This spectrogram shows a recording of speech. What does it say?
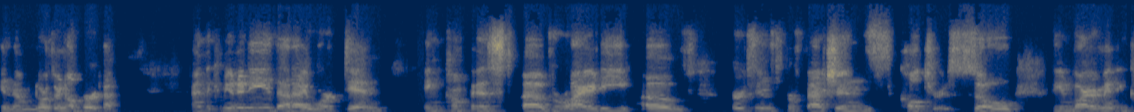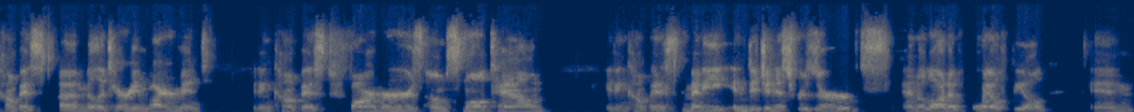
in um, northern Alberta. And the community that I worked in encompassed a variety of persons, professions, cultures. So the environment encompassed a military environment, it encompassed farmers, um, small town, it encompassed many indigenous reserves and a lot of oil field and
